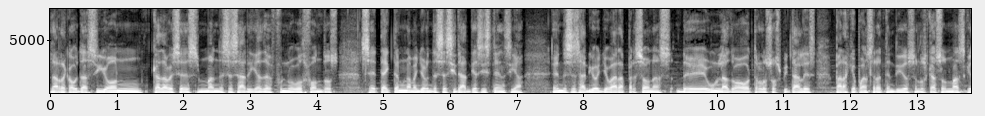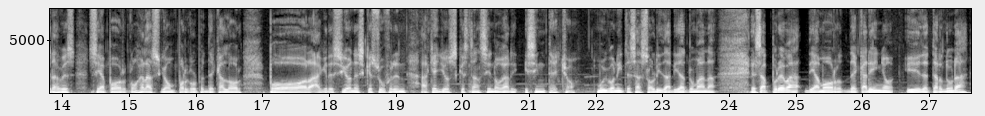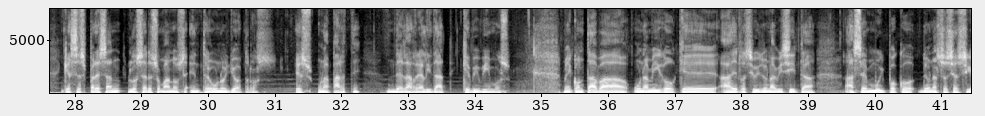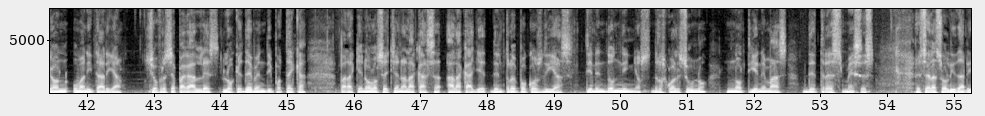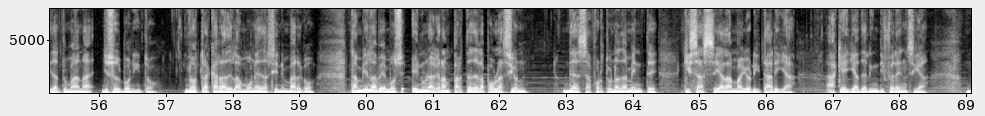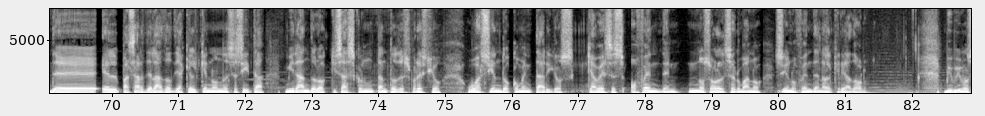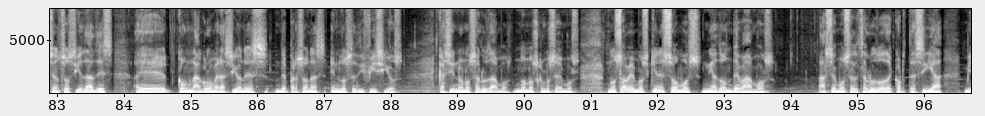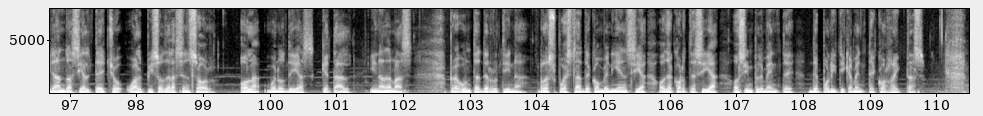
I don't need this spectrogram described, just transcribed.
La recaudación cada vez es más necesaria de nuevos fondos. Se detecta una mayor necesidad de asistencia. Es necesario llevar a personas de un lado a otro a los hospitales para que puedan ser atendidos en los casos más graves, por congelación, por golpes de calor, por agresiones que sufren aquellos que están sin hogar y sin techo. Muy bonita esa solidaridad humana, esa prueba de amor, de cariño y de ternura que se expresan los seres humanos entre unos y otros. Es una parte de la realidad que vivimos. Me contaba un amigo que ha recibido una visita hace muy poco de una asociación humanitaria se ofrece pagarles lo que deben de hipoteca para que no los echen a la casa, a la calle dentro de pocos días. Tienen dos niños, de los cuales uno no tiene más de tres meses. Esa es la solidaridad humana y eso es bonito. La otra cara de la moneda, sin embargo, también la vemos en una gran parte de la población. Desafortunadamente, quizás sea la mayoritaria, aquella de la indiferencia, de el pasar de lado de aquel que no necesita, mirándolo quizás con un tanto desprecio o haciendo comentarios que a veces ofenden no solo al ser humano, sino ofenden al Creador. Vivimos en sociedades eh, con aglomeraciones de personas en los edificios. Casi no nos saludamos, no nos conocemos, no sabemos quiénes somos ni a dónde vamos. Hacemos el saludo de cortesía mirando hacia el techo o al piso del ascensor. Hola, buenos días, ¿qué tal? Y nada más. Preguntas de rutina, respuestas de conveniencia o de cortesía o simplemente de políticamente correctas.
